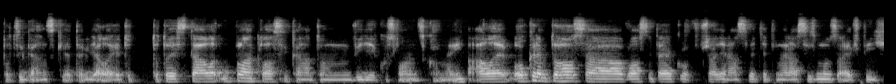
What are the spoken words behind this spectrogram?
po cigánsky a tak ďalej. To, toto je stále úplná klasika na tom vidieku slovenskom. Hej. Ale okrem toho sa vlastne tak ako všade na svete ten rasizmus aj v tých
